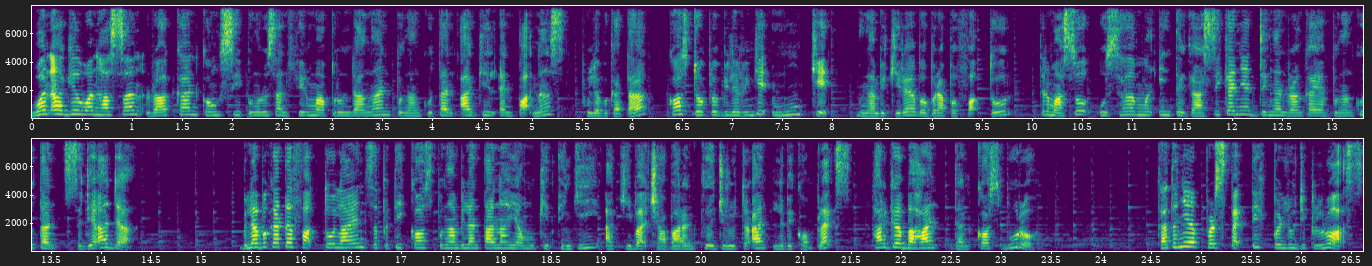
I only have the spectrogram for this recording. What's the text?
Wan Agil Wan Hassan, rakan kongsi pengurusan firma perundangan pengangkutan Agil and Partners, pula berkata kos 20 bilion mungkin mengambil kira beberapa faktor termasuk usaha mengintegrasikannya dengan rangkaian pengangkutan sedia ada. Beliau berkata faktor lain seperti kos pengambilan tanah yang mungkin tinggi akibat cabaran kejuruteraan lebih kompleks, harga bahan dan kos buruh. Katanya perspektif perlu diperluas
